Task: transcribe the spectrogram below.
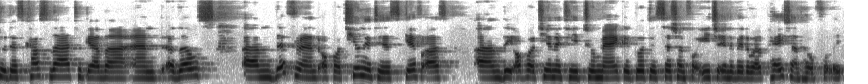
to discuss that together, and those um, different opportunities give us um, the opportunity to make a good decision for each individual patient, hopefully.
